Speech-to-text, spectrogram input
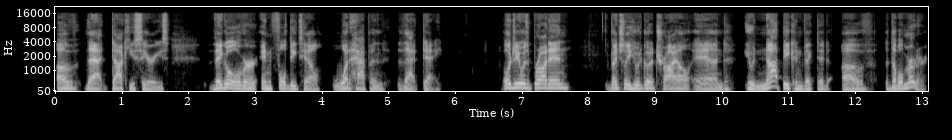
of that docu series. They go over in full detail what happened that day. OJ was brought in. Eventually, he would go to trial and he would not be convicted of the double murder.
